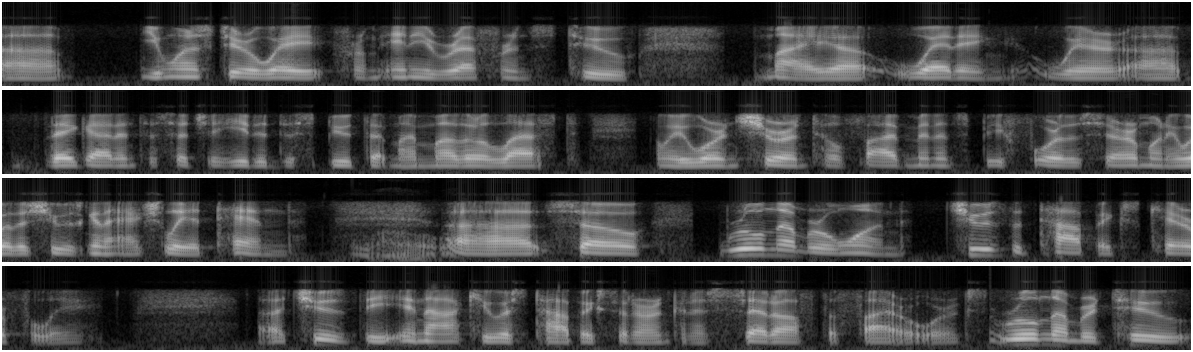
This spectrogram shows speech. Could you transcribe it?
uh, you want to steer away from any reference to my uh, wedding where uh, they got into such a heated dispute that my mother left and we weren't sure until five minutes before the ceremony whether she was going to actually attend. Uh, so one, choose the topics carefully. Uh, choose the innocuous topics that aren't going to set off the fireworks. Rule number two,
